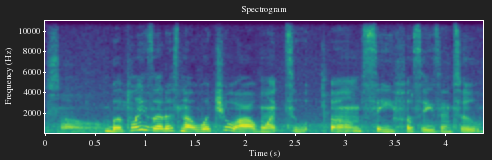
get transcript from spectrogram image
So But please let us know what you all want to um, see for season two.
